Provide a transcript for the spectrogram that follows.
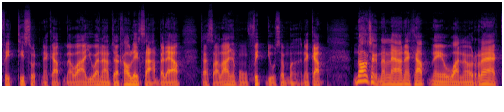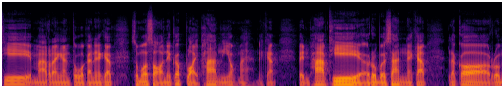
ฟิตที่สุดนะครับแม้ว่าอายุอานามจะเข้าเลข 3 ไปแล้ว แต่ซาร่ายังคงฟิตอยู่เสมอนะครับ นอกจากนั้นแล้วนะครับในวันแรกที่มารายงานตัวกันนะครับสโมสรเนี่ยก็ปล่อยภาพนี้ออกมานะครับเป็นภาพที่โรเบอร์สันนะครับแล้วก็รวม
